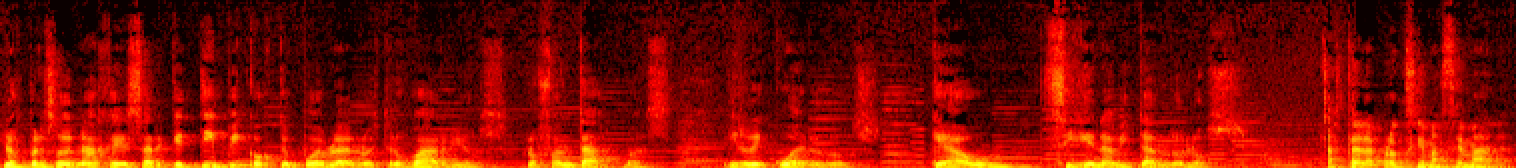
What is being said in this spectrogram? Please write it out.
los personajes arquetípicos que pueblan nuestros barrios, los fantasmas y recuerdos que aún siguen habitándolos. Hasta la próxima semana.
